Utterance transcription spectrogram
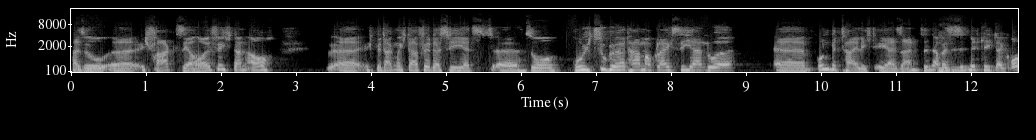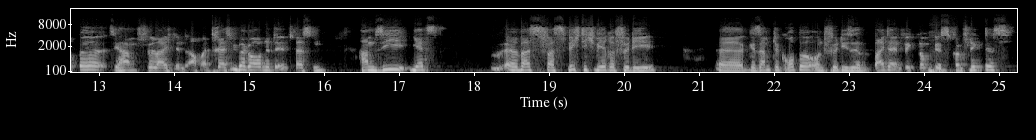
Also äh, ich frage sehr häufig dann auch, äh, ich bedanke mich dafür, dass Sie jetzt äh, so ruhig zugehört haben, obgleich Sie ja nur äh, unbeteiligt eher sind, aber mhm. Sie sind Mitglied der Gruppe, Sie haben vielleicht auch Interesse, übergeordnete Interessen haben Sie jetzt äh, was, was wichtig wäre für die äh, gesamte Gruppe und für diese Weiterentwicklung mhm. des Konfliktes,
